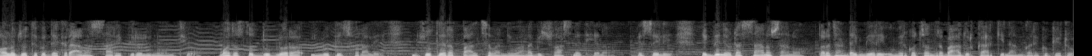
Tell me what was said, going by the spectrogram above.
हलो जोतेको देखेर आमा साह्रै पिरो लिनुहुन्थ्यो। म जस्तो दुब्लो र लुते छोराले जोतेर पाल्छ भन्ने उहाँलाई विश्वास नै थिएन। त्यसैले एक दिन एउटा सानो सानो तर झण्डै मेरै उमेरको चन्द्रबहादुर कार्की नाम गरेको केटो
